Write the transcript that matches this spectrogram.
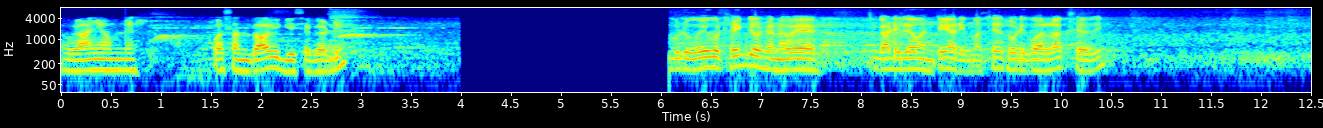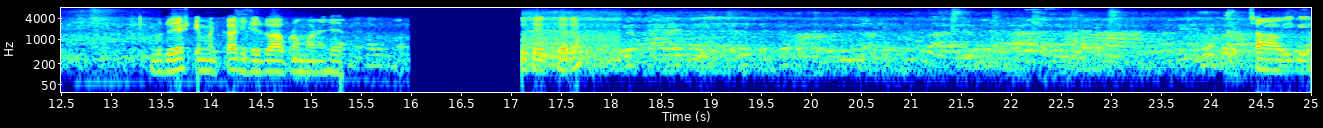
હવે અહીંયા અમને પસંદ તો આવી ગઈ છે ગાડી. બધું વહીવટ થઈ ગયો છે ને હવે ગાડી લેવાની તૈયારીમાં છે. થોડીક વાર લાગશે હજી. બધું એસ્ટિમેટ કાઢી દીધું આ પ્રમાણે છે. શું છે આવી ગઈ.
